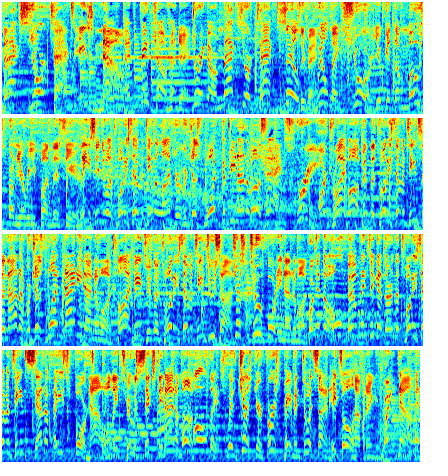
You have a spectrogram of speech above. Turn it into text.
max your tax is now at Baytown Hyundai. During our Max Your Tax sales event, we'll make sure you get the most from your refund this year. Lease into a 2017 Elantra for just $159 a month, tax free. Or drive off in the 2017 Sonata for just $199 a month. Climb into the 2017 Tucson, just $249 a month. Or get the whole family together in the 2017 Santa Fe Sport, now only $269 a month. All this with just your first payment to its signing. It's all happening right now at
